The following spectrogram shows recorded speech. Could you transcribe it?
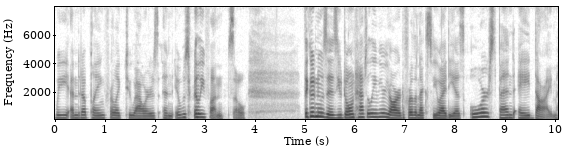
we ended up playing for like two hours, and it was really fun. So, the good news is you don't have to leave your yard for the next few ideas or spend a dime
